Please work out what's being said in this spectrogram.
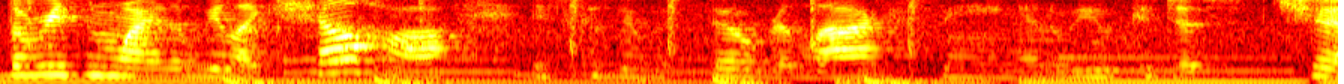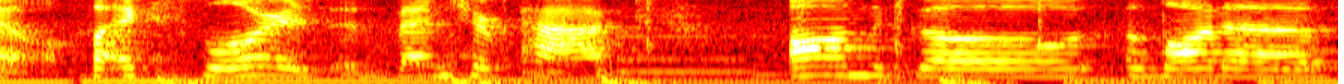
the reason why we like Xel-Há is because it was so relaxing and we could just chill. But Xplor is adventure-packed, on the go, a lot of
